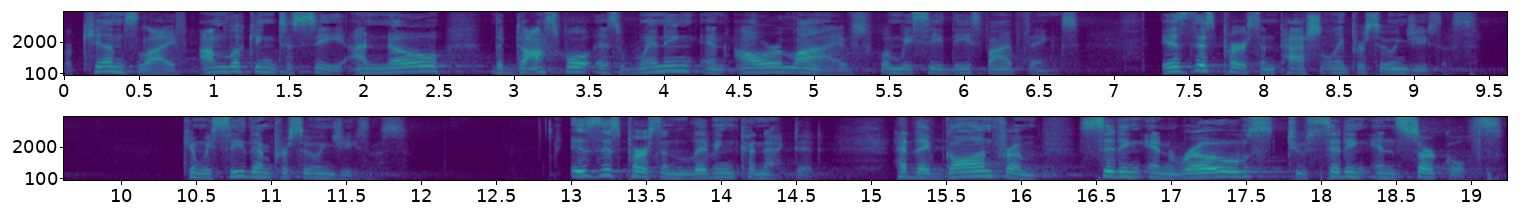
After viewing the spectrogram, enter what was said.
or Kim's life, I'm looking to see. I know the gospel is winning in our lives when we see these five things. Is this person passionately pursuing Jesus? Can we see them pursuing Jesus? Is this person living connected? Have they gone from sitting in rows to sitting in circles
